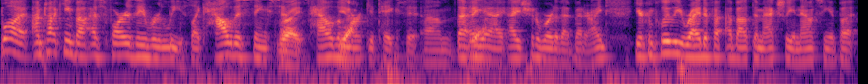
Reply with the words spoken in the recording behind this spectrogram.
but I'm talking about as far as a release, like how this thing sells, Right. how the Yeah. market takes it. Um, that Yeah. yeah, I, I should have worded that better. I, you're completely right if, about them actually announcing it, but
